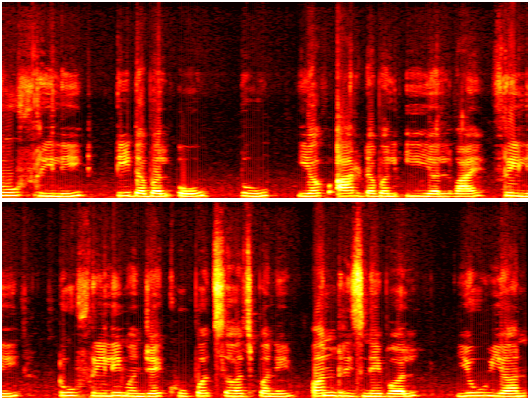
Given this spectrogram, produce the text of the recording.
To freely T double O. To F R double E L Y freely. To freely म्हणजे खूपच सहजपणे unreasonable U N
